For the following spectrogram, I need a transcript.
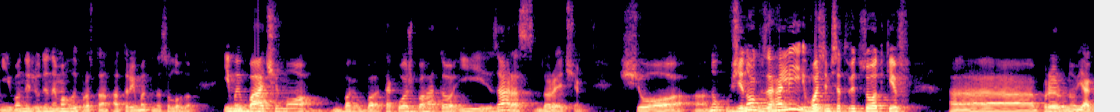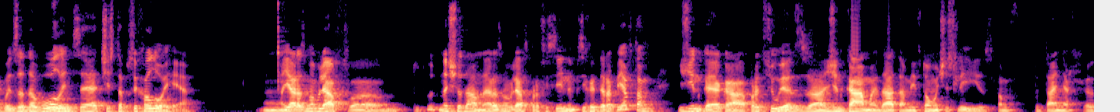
і вони люди не могли просто отримати насолоду. І ми бачимо ба- ба- також багато і зараз, до речі, що ну, в жінок взагалі 80% е, при- ну, якби задоволень це чиста психологія. Я розмовляв е, тут нещодавно я розмовляв з професійним психотерапевтом, жінка, яка працює з жінками, да, там, і в тому числі і там, в питаннях е,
